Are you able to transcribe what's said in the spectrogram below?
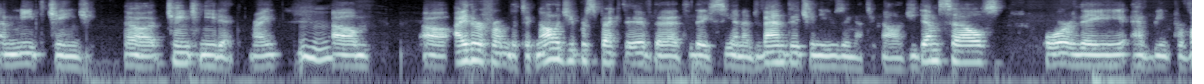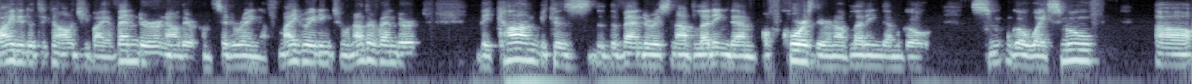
a need change uh, change needed right mm-hmm. um, uh, either from the technology perspective that they see an advantage in using a technology themselves or they have been provided a technology by a vendor. Now they're considering of migrating to another vendor. They can't because the, the vendor is not letting them. Of course, they're not letting them go go away smooth. Uh,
